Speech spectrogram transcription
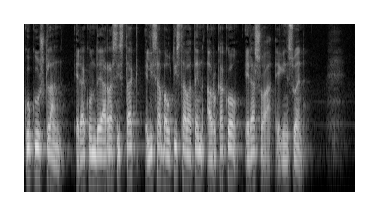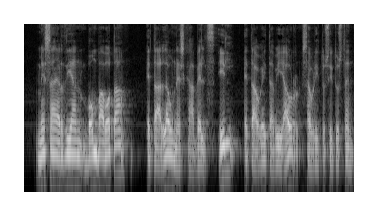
Kukus Klan erakunde arrazistak Eliza Bautista baten aurkako erasoa egin zuen. Mesa erdian bomba bota eta launeska beltz hil eta hogeita bi aur zauritu zituzten.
